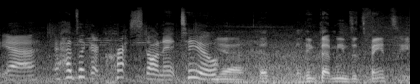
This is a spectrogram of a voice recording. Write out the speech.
yeah. It has like a crest on it too. Yeah, that, I think that means it's fancy.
